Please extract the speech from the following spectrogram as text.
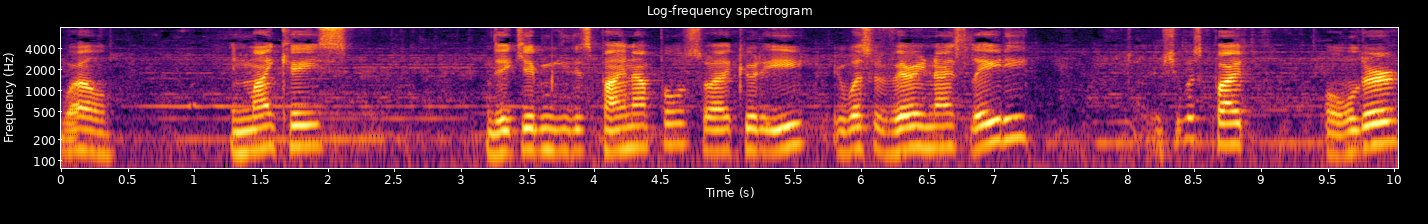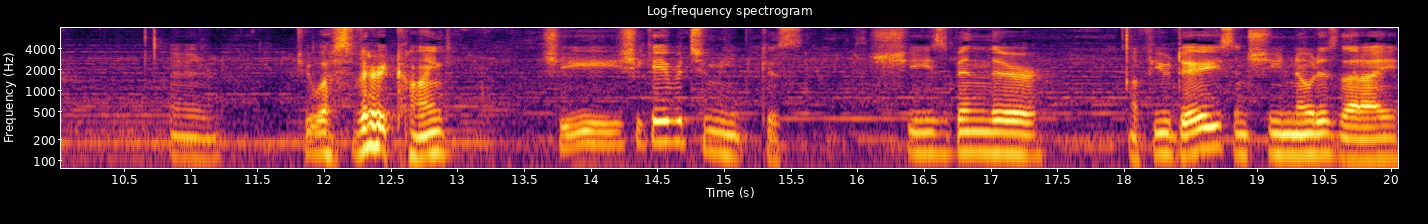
well, in my case, they gave me this pineapple so I could eat. It was a very nice lady. She was quite older and she was very kind. She she gave it to me because she's been there a few days and she noticed that I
